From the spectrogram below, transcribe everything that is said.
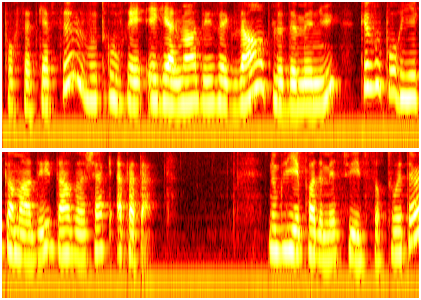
Pour cette capsule, vous trouverez également des exemples de menus que vous pourriez commander dans un chac à patates. N'oubliez pas de me suivre sur Twitter.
